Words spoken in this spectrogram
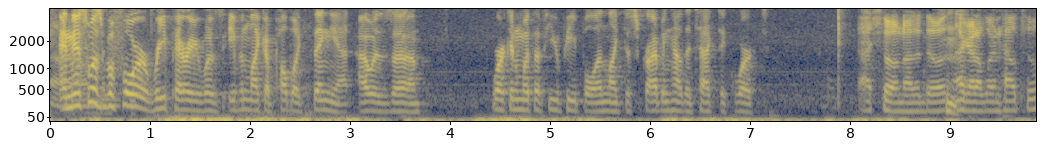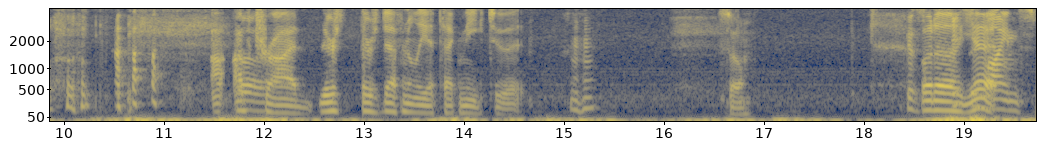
And this was before reparry was even like a public thing yet. I was uh, working with a few people and like describing how the tactic worked. I still don't know how to do Hmm. it. I gotta learn how to. I, I've Uh, tried. There's there's definitely a technique to it. Mm-hmm. So Because But, uh, keep in yeah. mind,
